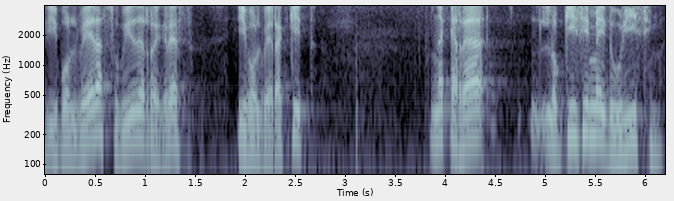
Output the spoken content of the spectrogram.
y volver a subir de regreso y volver a Quito. Una carrera loquísima y durísima.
